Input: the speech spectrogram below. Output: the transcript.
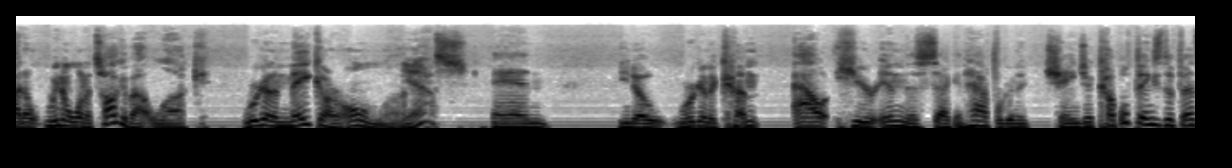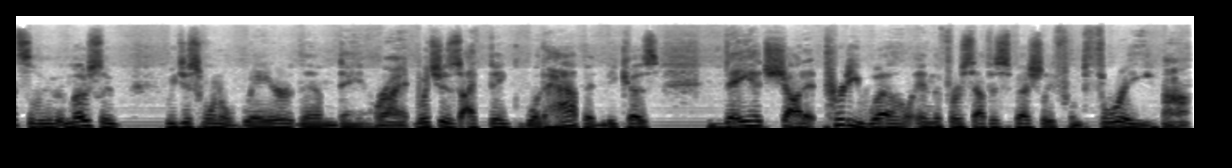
I don't, we don't want to talk about luck. We're going to make our own luck. Yes. And, you know, we're going to come out here in this second half. We're going to change a couple things defensively, but mostly we just want to wear them down. Right. Which is, I think, what happened because they had shot it pretty well in the first half, especially from 3 Uh-huh.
